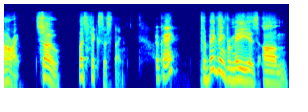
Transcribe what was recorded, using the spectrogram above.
All right. So let's fix this thing. okay the big thing for me is um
